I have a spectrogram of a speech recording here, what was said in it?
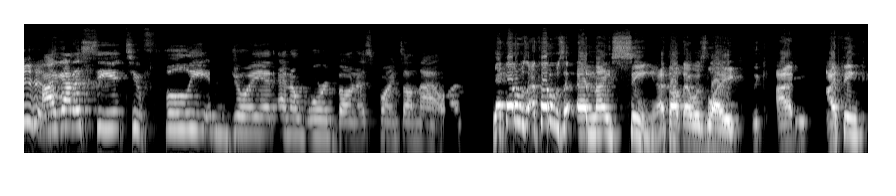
I gotta see it to fully enjoy it and award bonus points on that one. Yeah, I thought it was. I thought it was a nice scene. I thought that was like. like, I. I think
